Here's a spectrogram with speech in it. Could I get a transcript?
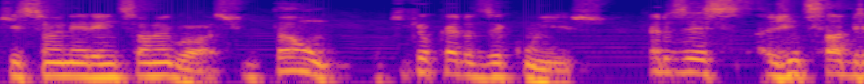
que são inerentes ao negócio. Então, o que, que eu quero dizer com isso? Quero dizer, a gente sabe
